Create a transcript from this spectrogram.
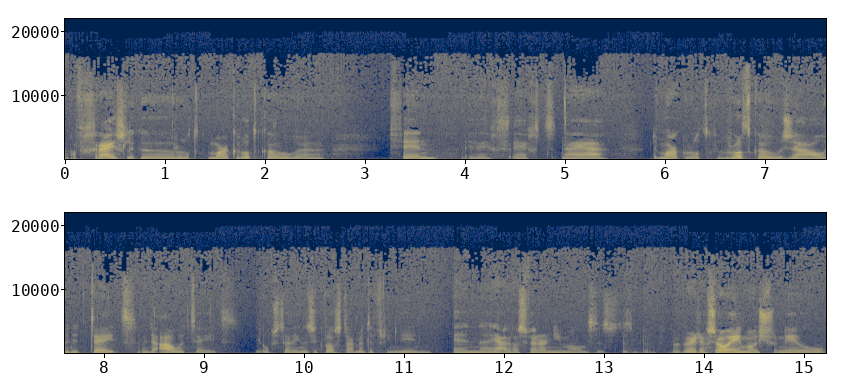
eh, afgrijzelijke Rot, Mark Rothko eh. Echt, echt, nou ja, de Mark Rot, Rothko zaal in de Tate, in de oude Tate. Die opstelling. Dus ik was daar met een vriendin. En ja, er was verder niemand. Dus, dus we werden zo emotioneel.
